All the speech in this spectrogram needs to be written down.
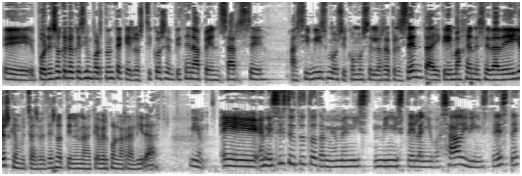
eh, por eso creo que es importante que los chicos empiecen a pensarse a sí mismos y cómo se les representa y qué imágenes se da de ellos que muchas veces no tienen nada que ver con la realidad. Bien, eh, en este instituto también viniste el año pasado y viniste este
